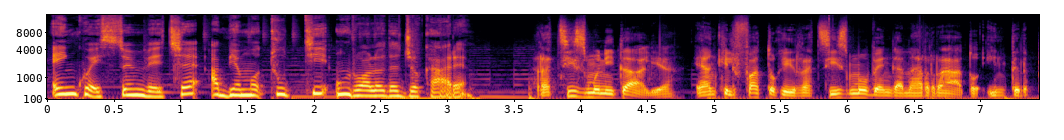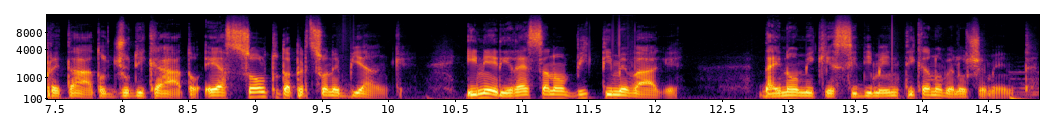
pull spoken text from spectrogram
E in questo invece abbiamo tutti un ruolo da giocare. Razzismo in Italia è anche il fatto che il razzismo venga narrato, interpretato, giudicato e assolto da persone bianche. I neri restano vittime vaghe, dai nomi che si dimenticano velocemente.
